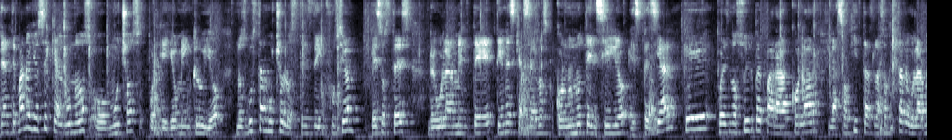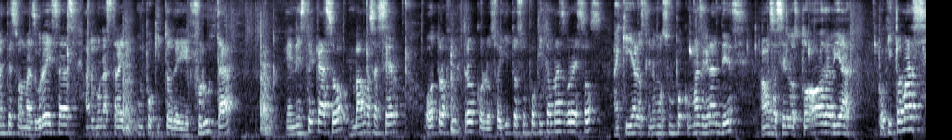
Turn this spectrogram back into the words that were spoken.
De antemano yo sé que algunos o muchos, porque yo me incluyo, nos gustan mucho los test de infusión. Esos test regularmente tienes que hacerlos con un utensilio especial que pues nos sirve para colar las hojitas. Las hojitas regularmente son más gruesas, algunas traen un poquito de fruta. En este caso vamos a hacer otro filtro con los hoyitos un poquito más gruesos. Aquí ya los tenemos un poco más grandes. Vamos a hacerlos todavía un poquito más.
